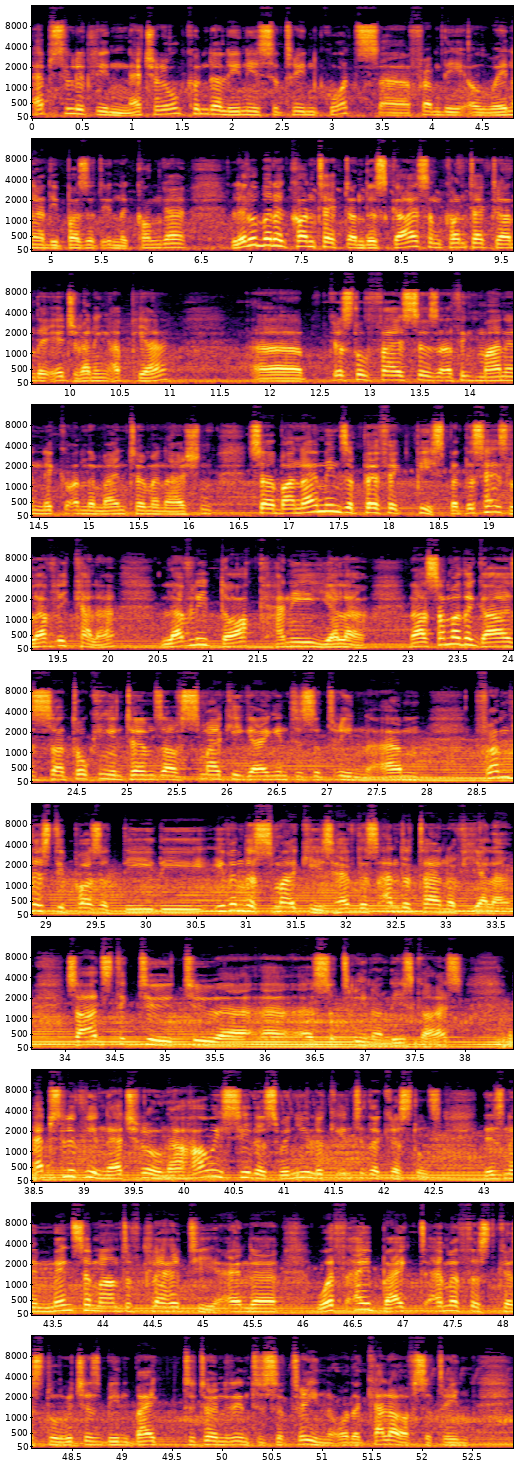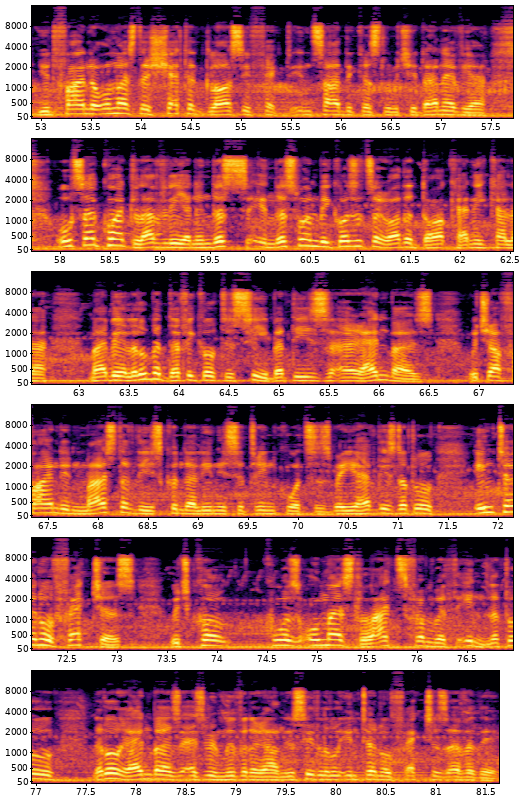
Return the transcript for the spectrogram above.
absolutely natural Kundalini citrine quartz uh, from the Ulwena deposit in the Congo. Little bit of contact on this guy, some contact around the edge running up here. Uh, crystal faces, I think mine and Nick on the main termination. So by no means a perfect piece, but this has lovely color, lovely dark honey yellow. Now some of the guys are talking in terms of smoky going into citrine. Um, from this deposit, the, the even the smokies have this undertone of yellow. So I'd stick to to uh, uh, citrine on these guys. Absolutely natural. Now, how we see this when you look into the crystals, there's an immense amount of clarity, and uh, with a baked amethyst crystal, which has been baked to turn it into citrine or the color of citrine, you'd find almost a shattered glass effect inside the crystal, which you don't have here. Also quite lovely, and in this in this one, because it's a rather dark honey color, maybe a little bit difficult to see, but these uh, rainbows, which I find in most of these Kundalini citrine quartzes, where you have these little internal fractures, which call cause almost lights from within, little little rainbows as we move it around. You see little internal fractures over there.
